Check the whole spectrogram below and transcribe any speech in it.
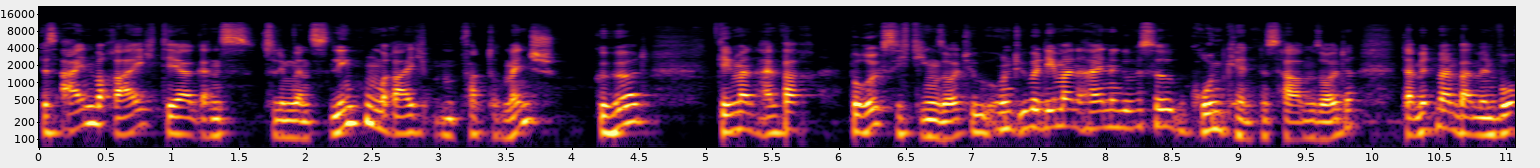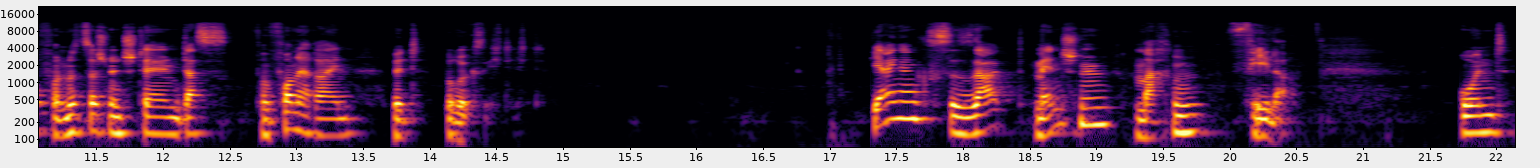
ist ein Bereich, der ganz zu dem ganz linken Bereich Faktor Mensch gehört, den man einfach berücksichtigen sollte und über den man eine gewisse Grundkenntnis haben sollte, damit man beim Entwurf von Nutzerschnittstellen das von vornherein mit berücksichtigt. Wie eingangs gesagt, Menschen machen Fehler. Und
